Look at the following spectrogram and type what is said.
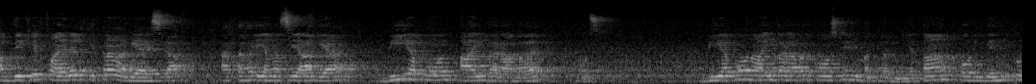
अब देखिए फाइनल कितना आ गया इसका? अतः यहाँ से आ गया बी अपॉन आई बराबर बी अपॉन आई बराबर कॉन्स्टेंट मतलब नियतांक, और यही तो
